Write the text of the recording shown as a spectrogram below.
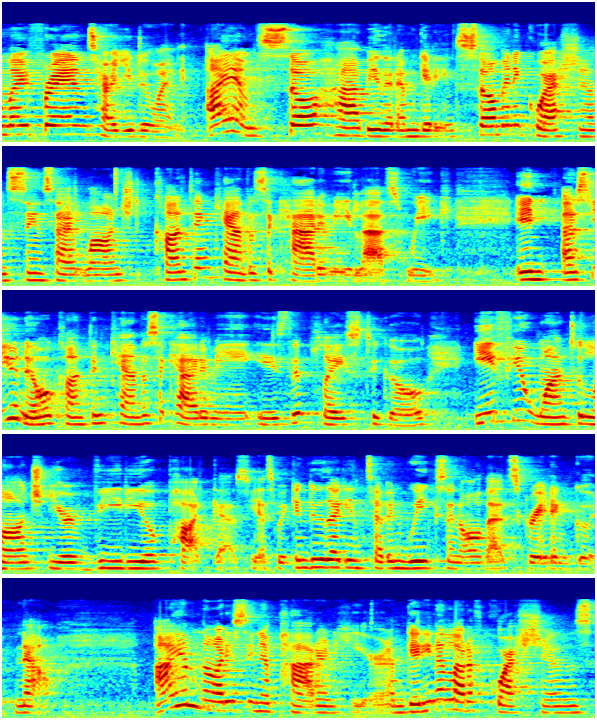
Hello my friends, how are you doing? I am so happy that I'm getting so many questions since I launched Content Canvas Academy last week. And as you know, Content Canvas Academy is the place to go if you want to launch your video podcast. Yes, we can do that in seven weeks and all that's great and good. Now, I am noticing a pattern here. I'm getting a lot of questions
